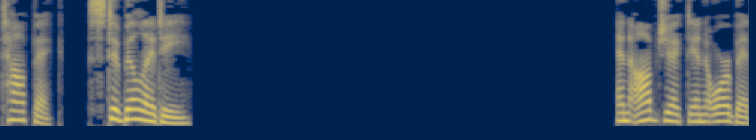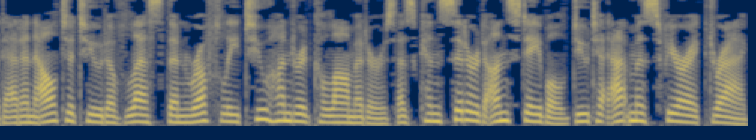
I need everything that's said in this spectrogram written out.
Topic: Stability. An object in orbit at an altitude of less than roughly 200 km is considered unstable due to atmospheric drag.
